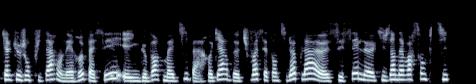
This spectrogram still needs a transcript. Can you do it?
quelques jours plus tard, on est repassé et Ingeborg m'a dit, bah regarde, tu vois cette antilope là, c'est celle qui vient d'avoir son petit.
